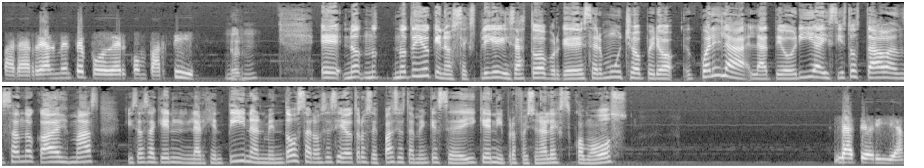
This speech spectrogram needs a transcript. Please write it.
para realmente poder compartir. Eh, no, no, te digo que nos explique quizás todo porque debe ser mucho, pero ¿cuál es la, teoría y si esto está avanzando cada vez más, quizás aquí en la Argentina, en Mendoza, no sé si hay otros espacios también que se dediquen y profesionales como vos? La teoría.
